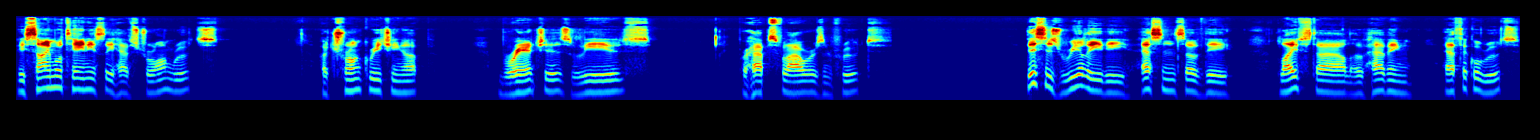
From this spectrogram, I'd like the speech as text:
They simultaneously have strong roots, a trunk reaching up, branches, leaves, perhaps flowers and fruit. This is really the essence of the lifestyle of having ethical roots,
